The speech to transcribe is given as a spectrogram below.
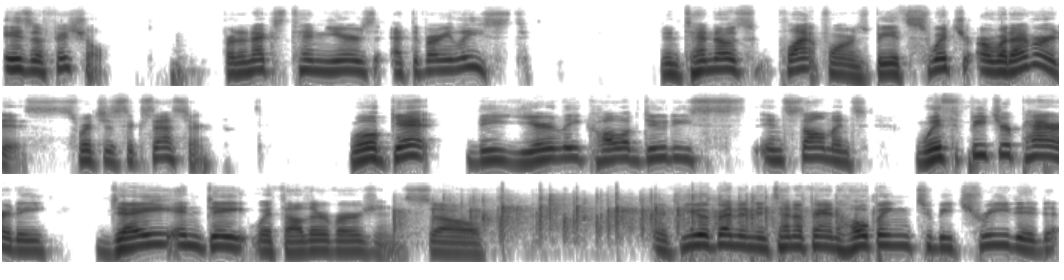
is official for the next 10 years at the very least. Nintendo's platforms, be it Switch or whatever it is, Switch's successor, will get the yearly Call of Duty installments with feature parity day and date with other versions. So if you have been a Nintendo fan hoping to be treated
